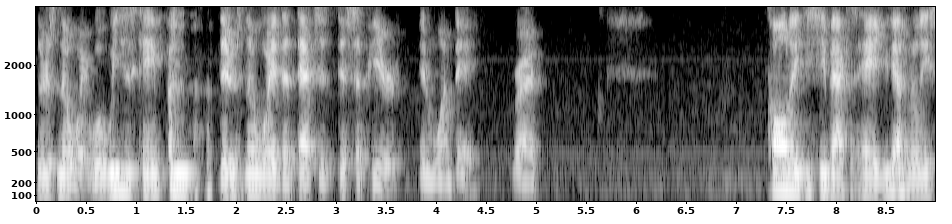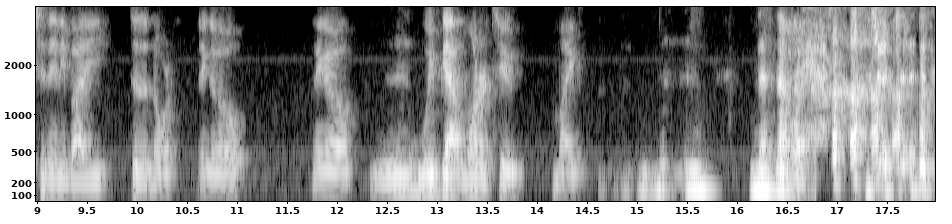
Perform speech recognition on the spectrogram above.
There's no way. What we just came through, there's no way that that just disappeared in one day, right? Called ATC back and said, "Hey, you guys releasing anybody to the north?" They go, they go, "Mm, "We've got one or two. I'm like, "Mm, "That's not what happened."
